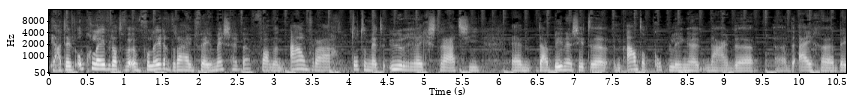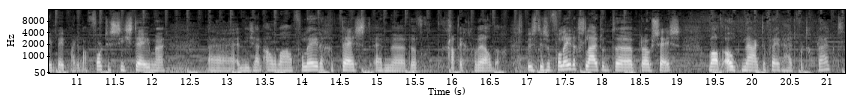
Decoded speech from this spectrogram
Ja, het heeft opgeleverd dat we een volledig draaiend VMS hebben, van een aanvraag tot en met de urenregistratie. En daarbinnen zitten een aantal koppelingen naar de, uh, de eigen BNP Paribas Fortis systemen. Uh, en die zijn allemaal volledig getest en uh, dat gaat echt geweldig. Dus het is een volledig sluitend proces wat ook naar tevredenheid wordt gebruikt.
